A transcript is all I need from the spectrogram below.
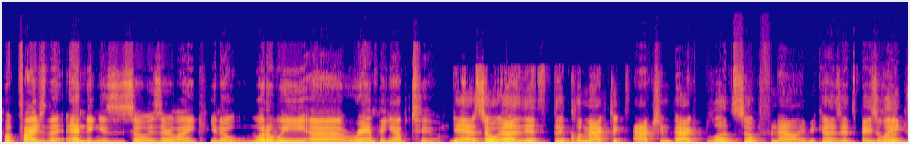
book five's the ending. Is so is there like, you know, what are we uh ramping up to? Yeah, so uh, it's the climactic, action-packed, blood-soaked finale because it's basically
